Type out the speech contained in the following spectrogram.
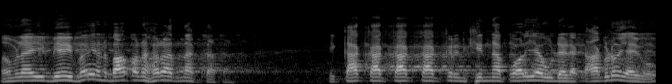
હમણાં એ બે ભાઈ અને બાપાને હરાજ નાખતા હતા. એ કાક કાક કાક કાક કરીને ખીરના કોળિયા ઉડાડ્યા. કાગડો આવ્યો.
